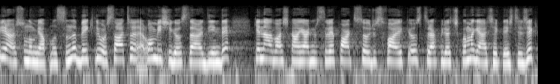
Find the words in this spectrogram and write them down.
birer sunum yapmasını bekliyoruz. Saatler 15'i gösterdiğinde Genel Başkan Yardımcısı ve Parti Sözcüsü Faik Öztürk bir açıklama gerçekleştirecek.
